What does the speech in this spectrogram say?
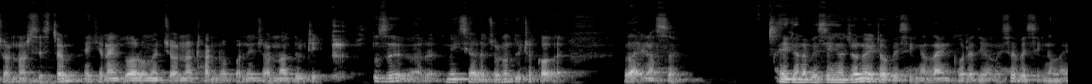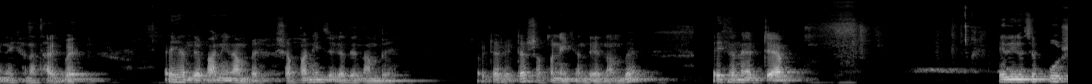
ঝর্ণার সিস্টেম এখানে গরমের জন্য, ঠান্ডা পানির দুইটি আছে আর মিক্সারের জন্য দুইটা কলের লাইন আছে। এইখানে বেসিংয়ের জন্য এটাও বেসিংয়ের লাইন করে দেওয়া হয়েছে। বেসিংয়ের লাইন এখানে থাকবে। এখান দিয়ে পানি নামবে। সব পানি এই জায়গা দিয়ে নামবে। ওইটার এটা সব পানি এখান দিয়ে নামবে। এখানে ট্যাপ। এদিকে হচ্ছে পুশ।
